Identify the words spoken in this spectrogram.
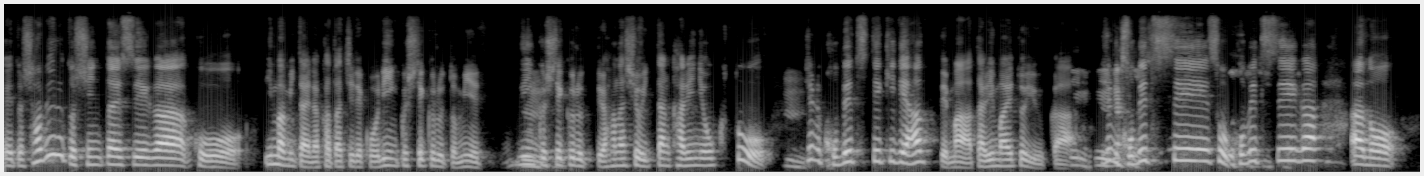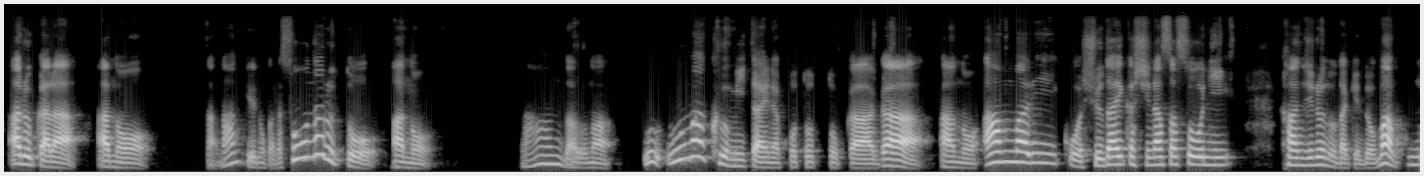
えっと喋ると身体性がこう今みたいな形でこうリンクしてくると見えリンクしてくるっていう話を一旦仮に置くと、うん、非常に個別的であってまあ当たり前というか、うん、非常に個別性そう個別性があのあるからあのなんていうのかなそうなるとあのなんだろうなううまくみたいなこととかがあのあんまりこう主題化しなさそうに感じるのだけどまあう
